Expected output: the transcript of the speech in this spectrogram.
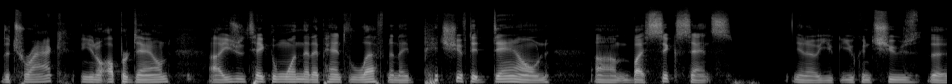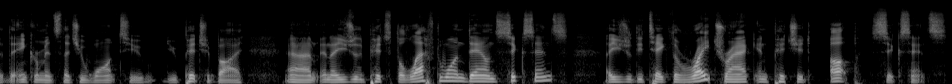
the track, you know, up or down. I usually take the one that I pan to the left and I pitch shift it down um, by six cents. You know, you, you can choose the, the increments that you want to you pitch it by. Um, and I usually pitch the left one down six cents. I usually take the right track and pitch it up six cents.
